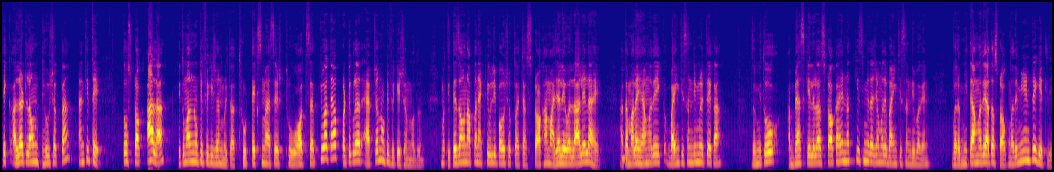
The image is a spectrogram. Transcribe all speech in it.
एक अलर्ट लावून ठेवू शकता. आणि तिथे तो स्टॉक आला की तुम्हाला नोटिफिकेशन मिळतात through text message through WhatsApp किंवा त्या पर्टिक्युलर ॲपच्या नोटिफिकेशनमधून मग तिथे जाऊन आपण ॲक्टिव्हली पाहू शकतो अच्छा स्टॉक हा माझ्या लेवलला आलेला आहे. आता मला ह्यामध्ये एक बाईंगची संधी मिळते का? जर मी तो अभ्यास केलेला स्टॉक आहे नक्कीच मी त्याच्यामध्ये बाईंगची संधी बघेन. बरं मी त्यामध्ये आता स्टॉकमध्ये मी एंट्री घेतली.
